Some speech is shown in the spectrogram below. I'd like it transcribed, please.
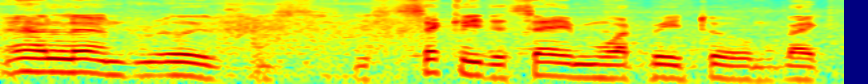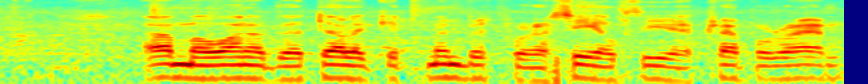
I learned really exactly the same what we do. Like I'm one of the delegate members for a CLC, a travel around,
